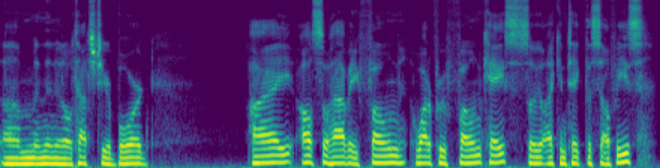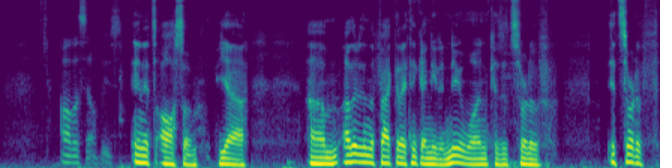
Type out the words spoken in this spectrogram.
um, and then it'll attach to your board. I also have a phone waterproof phone case so I can take the selfies All the selfies. and it's awesome. Yeah. Um, other than the fact that I think I need a new one because it's sort of, it's sort of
